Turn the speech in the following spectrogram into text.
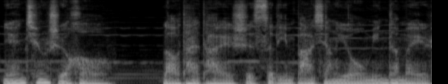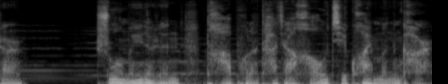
年轻时候，老太太是四邻八乡有名的美人儿，说媒的人踏破了她家好几块门槛儿。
